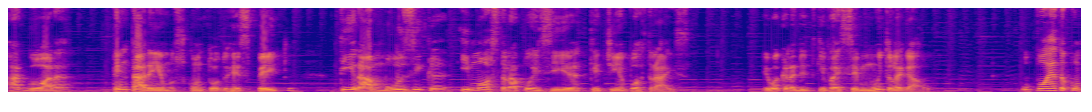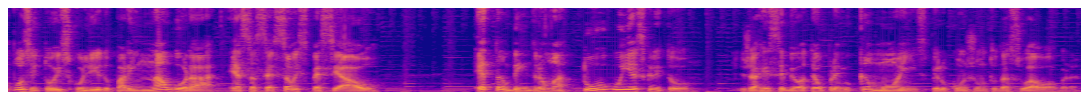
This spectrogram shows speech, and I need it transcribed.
agora tentaremos, com todo respeito, tirar a música e mostrar a poesia que tinha por trás. Eu acredito que vai ser muito legal. O poeta-compositor escolhido para inaugurar essa sessão especial é também dramaturgo e escritor. Já recebeu até o prêmio Camões pelo conjunto da sua obra.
